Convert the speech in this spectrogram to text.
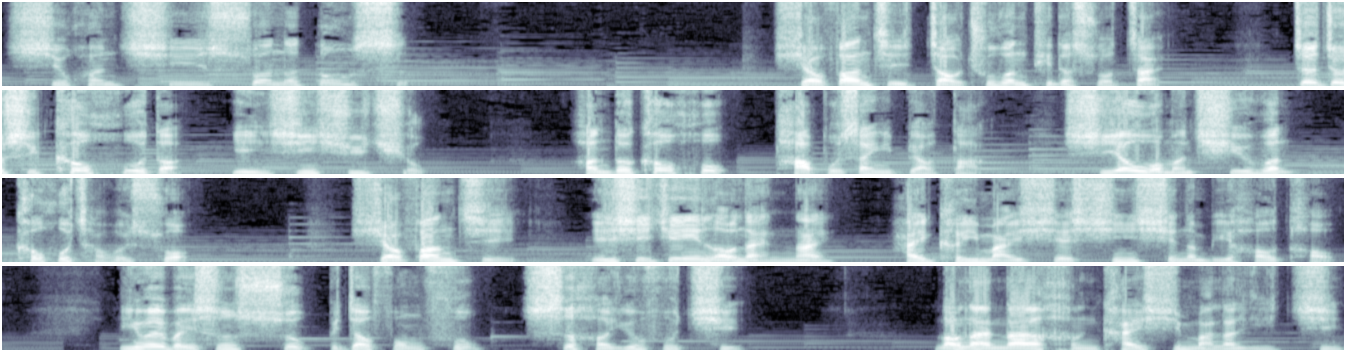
喜欢吃酸的东西。”小贩子找出问题的所在。这就是客户的隐性需求。很多客户他不善于表达，需要我们去问客户才会说。小贩子于是建议老奶奶还可以买一些新鲜的猕猴桃，因为维生素比较丰富，适合孕妇吃。老奶奶很开心，买了荔枝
